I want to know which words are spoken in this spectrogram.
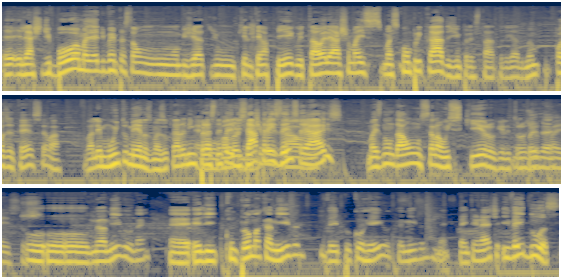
E- Ele acha de boa, mas ele vai emprestar um, um objeto de um, que ele tem apego e tal, ele acha mais, mais complicado de emprestar, tá ligado? Mesmo pode até, sei lá, valer muito menos, mas o cara não empresta, o nem pra ele dá sentimental, 300 né? reais, mas não dá um, sei lá, um isqueiro que ele trouxe Pois é. país. O, o- o meu amigo, né? é, ele comprou uma camisa, veio por correio, a camisa, né? Da internet, e veio duas.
